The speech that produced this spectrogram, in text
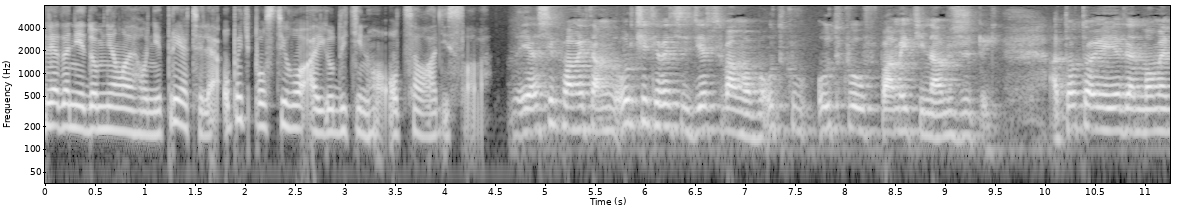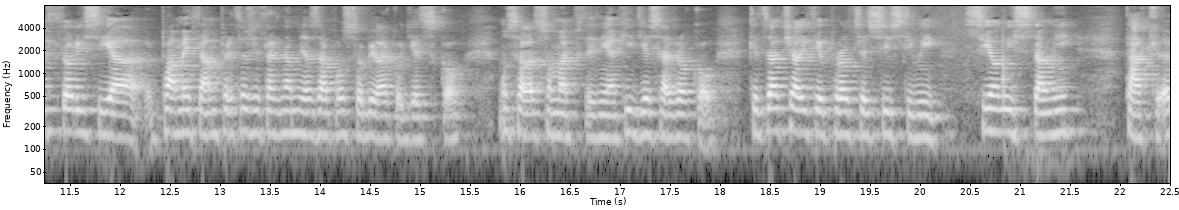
Hľadanie domnelého nepriateľa opäť postihlo aj Juditinho otca Ladislava. ja si pamätám, určité veci z detstva mám utkvú v pamäti navždy. A toto je jeden moment, ktorý si ja pamätám, pretože tak na mňa zapôsobil ako detsko. Musela som mať vtedy nejakých 10 rokov. Keď začali tie procesy s tými sionistami, tak e,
